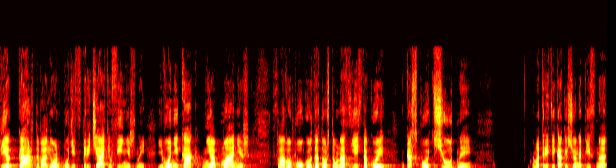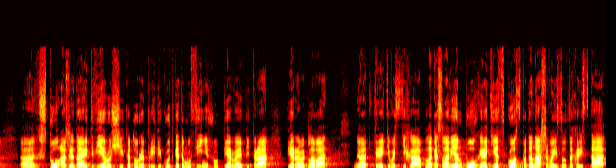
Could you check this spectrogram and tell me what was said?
бег каждого, и Он будет встречать у финишной. Его никак не обманешь. Слава Богу за то, что у нас есть такой Господь чудный. Смотрите, как еще написано Э, что ожидает верующих, которые прибегут к этому финишу. 1 Петра, 1 глава, 3 э, стиха. «Благословен Бог и Отец Господа нашего Иисуса Христа,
